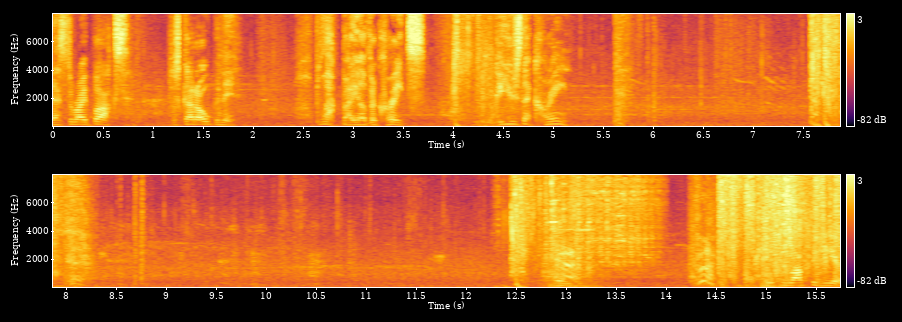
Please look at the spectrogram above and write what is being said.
That's the right box. Just gotta open it. Blocked by other crates. Could use that crane. Lock the gear.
